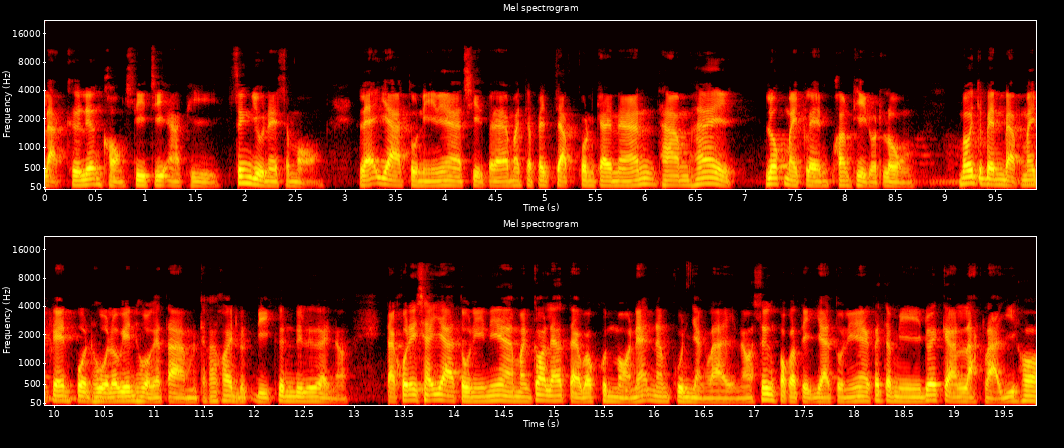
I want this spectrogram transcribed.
หลักคือเรื่องของ CGRP ซึ่งอยู่ในสมอง และยาตัวนี้เนี่ยฉีดไปแล้วมันจะไปจับกลไกนั้นทำให้โรคไมเกรนความถี่ลดลงไม่ว่าจะเป็นแบบไมเกรนปวดหัวหรือเวียนหัวก็ตามมันจะค่อยๆดีขึ้นเรื่อยๆเนาะแต่คนที่ใช้ยาตัวนี้เนี่ยมันก็แล้วแต่ว่าคุณหมอแนะนำคุณอย่างไรเนาะซึ่งปกติยาตัวนี้ก็จะมีด้วยการหลากหลายยี่ห้อ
